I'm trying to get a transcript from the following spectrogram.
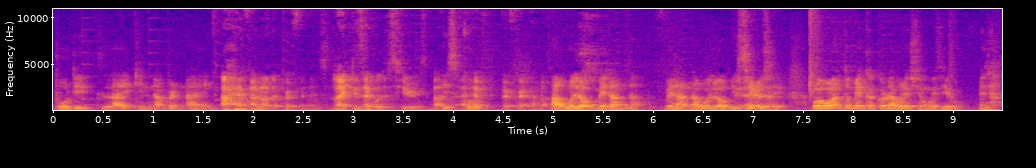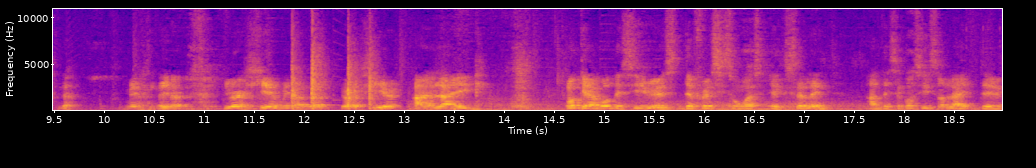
put it like in number 9. I have another preference. Like it's a good series, but It's I cool. have prefer another. And we love Miranda. Miranda, we love you, Miranda. seriously. We want to make a collaboration with you. Miranda. Miranda, you are, you are here, Miranda. You are here. And like, okay, about the series, the first season was excellent. And the second season, like the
